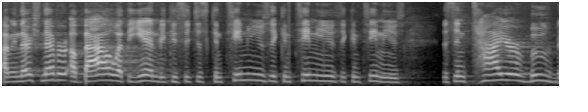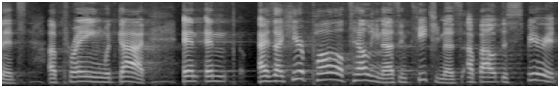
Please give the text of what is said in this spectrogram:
I mean, there's never a bow at the end because it just continues, it continues, it continues. This entire movement of praying with God. And, and as I hear Paul telling us and teaching us about the Spirit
